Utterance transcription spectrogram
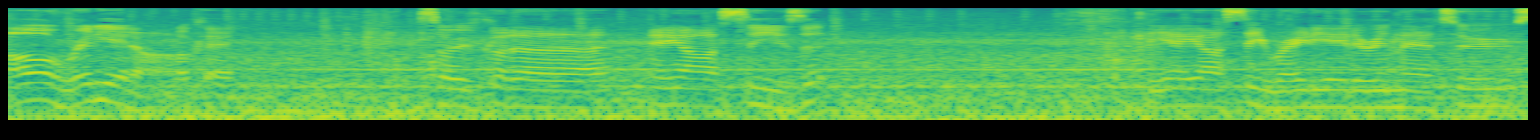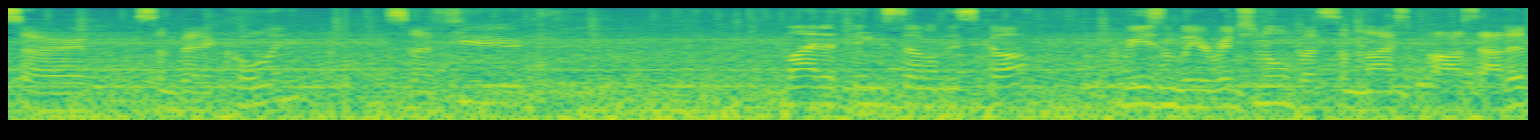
Oh, radiator. Okay. So we've got a ARC, is it? The ARC radiator in there too, so some better cooling. So a few minor things done on this car. Reasonably original, but some nice parts added.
